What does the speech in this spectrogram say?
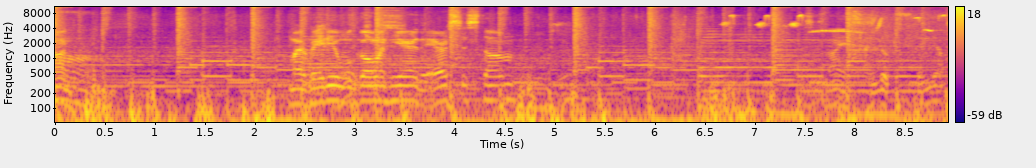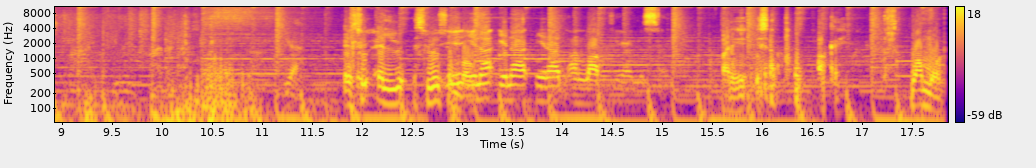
done. My radio will go in here, the air system. And a half. Yeah. It's, it's losing You, both. you're not, you're not, you're not unlocked here on this side. But it is okay. One more.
